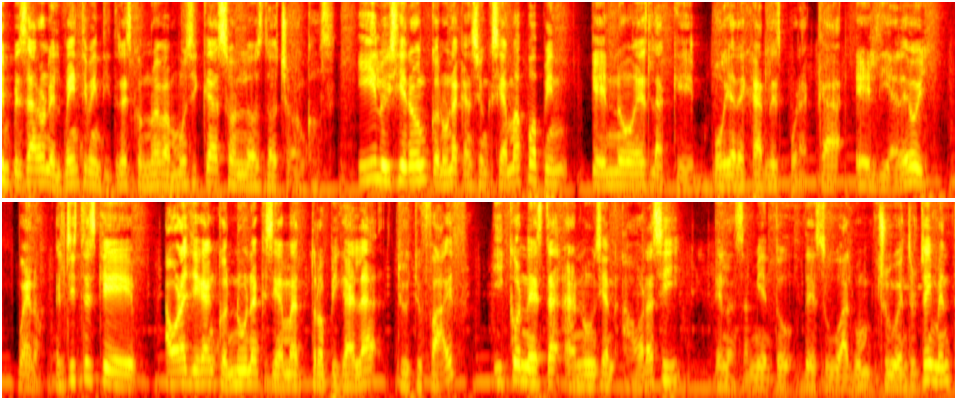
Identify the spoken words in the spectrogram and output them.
Empezaron el 2023 con nueva música son los Dutch Uncles. Y lo hicieron con una canción que se llama Poppin, que no es la que voy a dejarles por acá el día de hoy. Bueno, el chiste es que ahora llegan con una que se llama Tropigala 225 y con esta anuncian ahora sí el lanzamiento de su álbum True Entertainment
